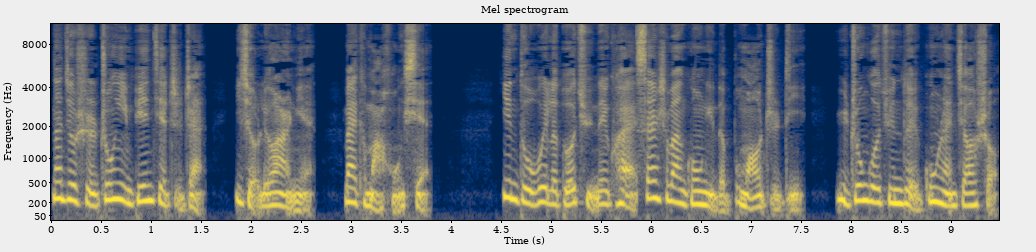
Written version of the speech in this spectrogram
那就是中印边界之战，一九六二年麦克马洪线，印度为了夺取那块三十万公里的不毛之地，与中国军队公然交手。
